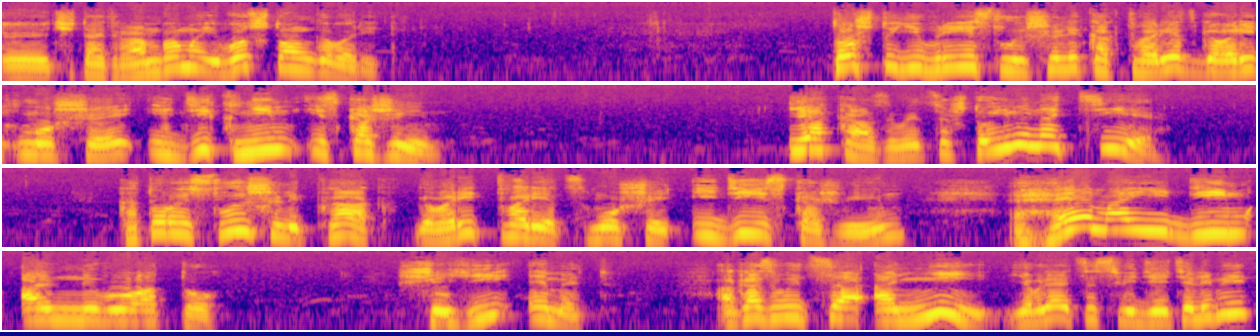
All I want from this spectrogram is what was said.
э, читать Рамбама, и вот что он говорит. То, что евреи слышали, как Творец говорит Моше, иди к ним и скажи им – и оказывается, что именно те, которые слышали, как говорит Творец Моше, иди и скажи им, «Гем аидим аль невуато, шеги эмет». Оказывается, они являются свидетелями,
